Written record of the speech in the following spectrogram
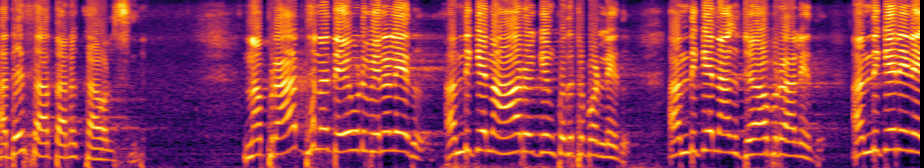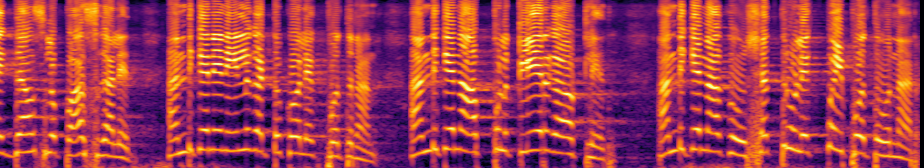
అదే సాతానుకు కావాల్సింది. నా ప్రార్థన దేవుడు వినలేదు. అందుకే నా ఆరోగ్యం కుదటపడలేదు. అందుకే నాకు జాబ్ రాలేదు. అందుకే నేను ఎగ్జామ్స్లో పాస్ కాలేదు. అందుకే నేను ఇల్లు కట్టుకోలేకపోతున్నాను. అందుకే నా అప్పులు క్లియర్ కావట్లేదు. అందుకే నాకు శత్రువులు ఎక్కువైపోతూ ఉన్నారు.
